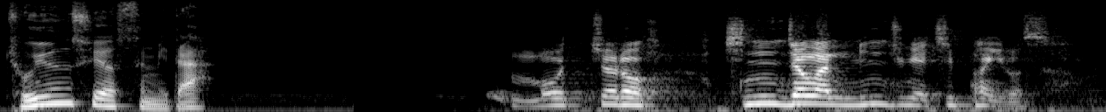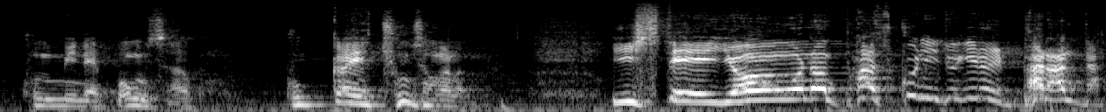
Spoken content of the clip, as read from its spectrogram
조윤수였습니다. 모쪼록 진정한 민중의 지팡이로서 국민에 봉사하고 국가에 충성하는 이 시대의 영원한 파수꾼이 되기를 바란다.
